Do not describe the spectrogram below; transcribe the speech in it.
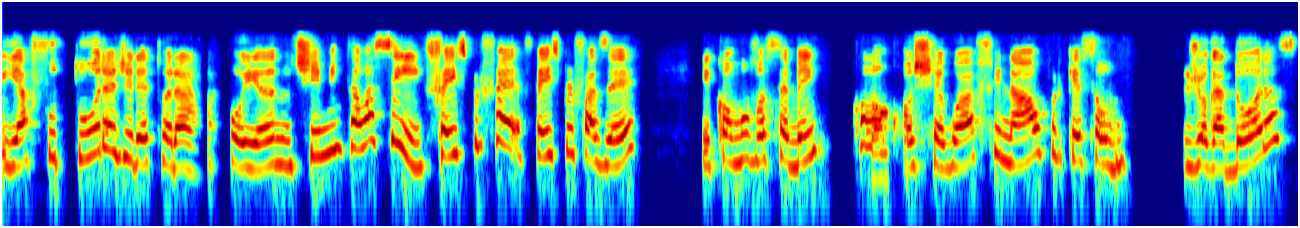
e a futura diretora apoiando o time. Então, assim, fez por, fe, fez por fazer. E como você bem colocou, chegou à final porque são jogadoras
